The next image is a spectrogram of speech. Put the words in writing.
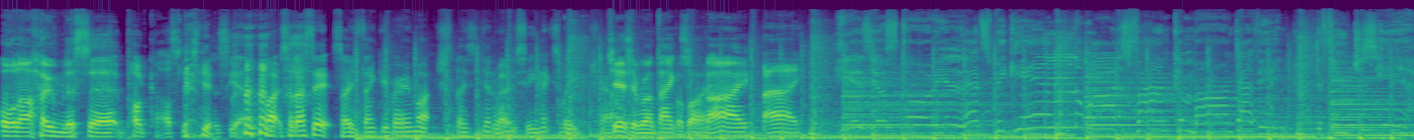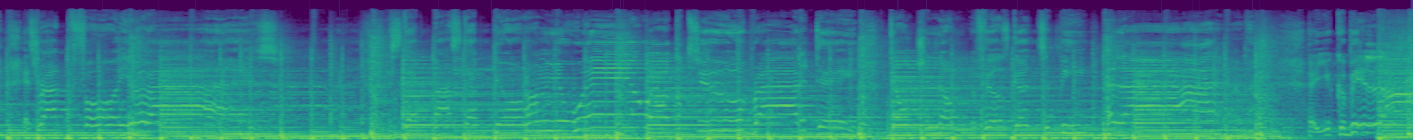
all our homeless uh, podcast listeners. Yeah. Right. So that's it. So thank you very much, ladies and gentlemen. We'll see you next week. Ciao. Cheers, everyone. Thanks. Bye-bye. Bye. Bye. Could be lost.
